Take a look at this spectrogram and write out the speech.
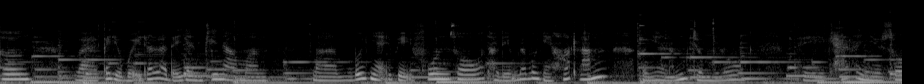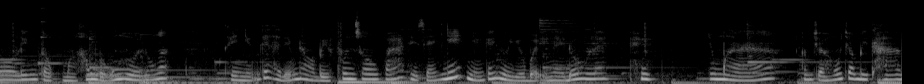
hơn. Và cái dự bị đó là để dành khi nào mà mà bước nhảy bị full show thời điểm đó bước nhảy hot lắm gần như là nắm chùm luôn. Thì khá là nhiều show liên tục mà không đủ người luôn á. Thì những cái thời điểm nào mà bị full show quá thì sẽ nhét những cái người dự bị này đôn lên. Nhưng mà ông trời không có cho me tham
